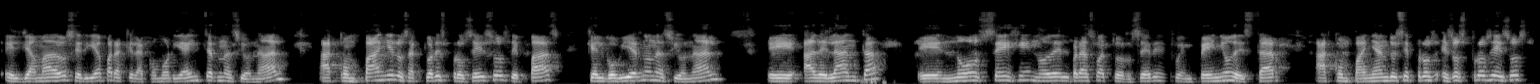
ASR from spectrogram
el llamado sería para que la comunidad internacional acompañe los actuales procesos de paz que el gobierno nacional eh, adelanta, eh, no ceje, no dé el brazo a torcer en su empeño de estar acompañando ese, esos procesos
